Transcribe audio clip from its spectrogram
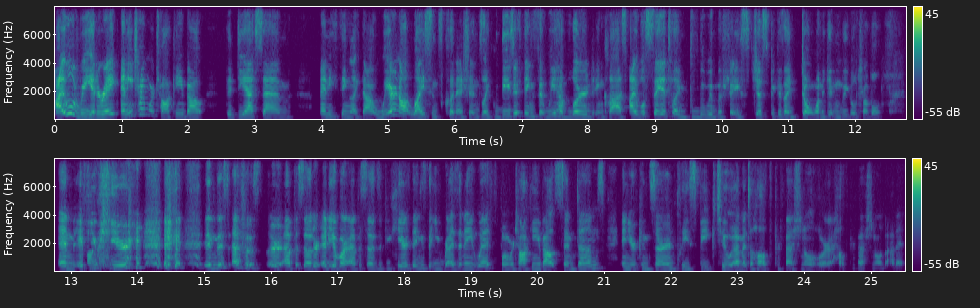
I will reiterate anytime we're talking about the DSM anything like that. We are not licensed clinicians. Like these are things that we have learned in class. I will say it till I'm blue in the face just because I don't want to get in legal trouble. And if you hear in this episode or episode or any of our episodes, if you hear things that you resonate with when we're talking about symptoms and you're concerned, please speak to a mental health professional or a health professional about it.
